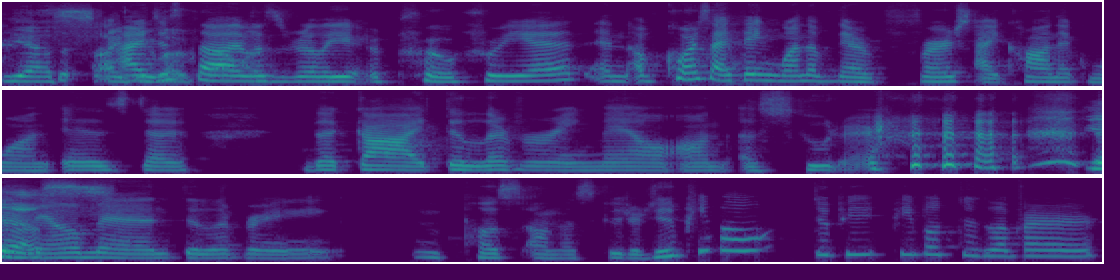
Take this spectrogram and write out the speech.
Yes, So I, I, just thought it was really appropriate and of course i think one of their first iconic one is the the guy delivering mail on a scooter the Yes. mailman delivering mm, post on a scooter do people do pe- people deliver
